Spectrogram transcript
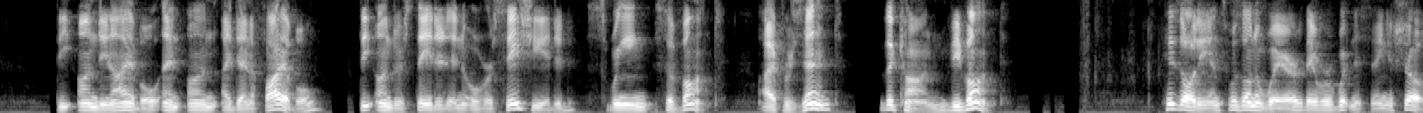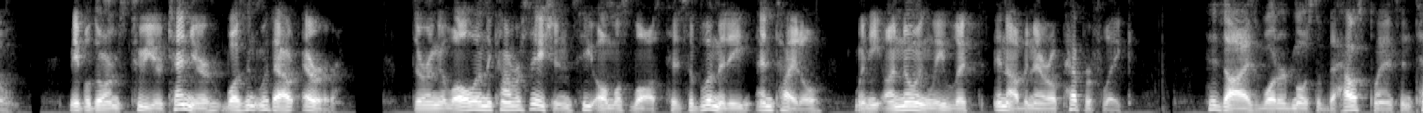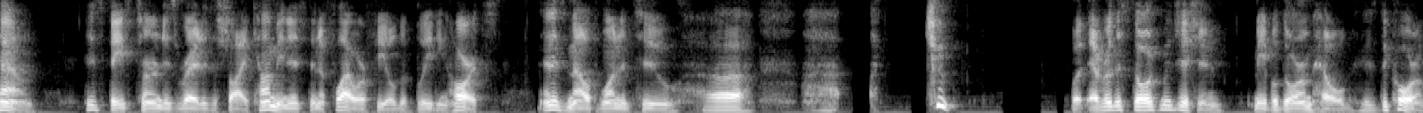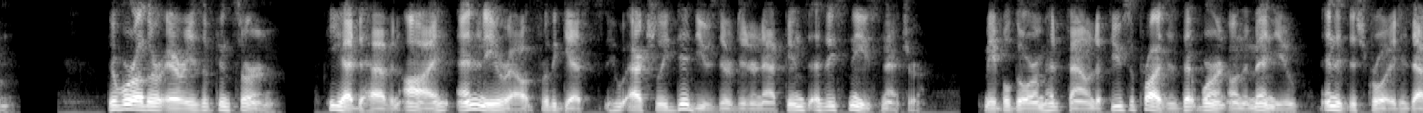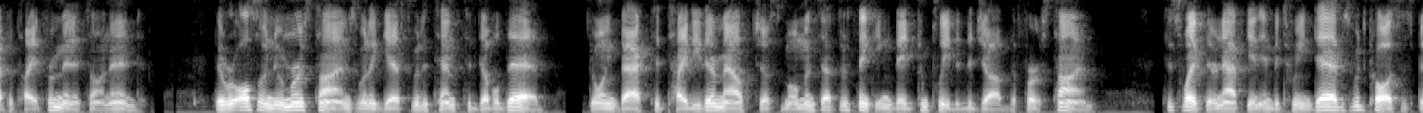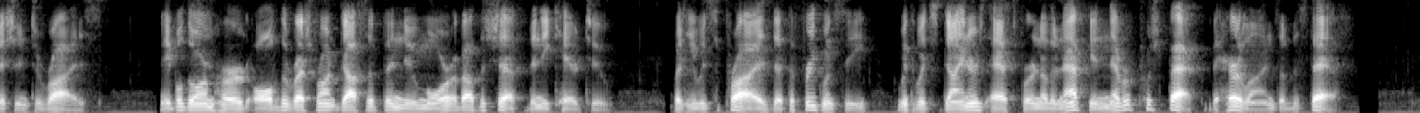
the undeniable and unidentifiable, the understated and oversatiated, swinging savant, I present the con vivant. His audience was unaware they were witnessing a show. Mapledorum's two year tenure wasn't without error. During a lull in the conversations, he almost lost his sublimity and title when he unknowingly licked an habanero pepper flake. His eyes watered most of the house plants in town. His face turned as red as a shy communist in a flower field of bleeding hearts, and his mouth wanted to, uh, uh chew. But ever the stoic magician, Mapledorum held his decorum. There were other areas of concern. He had to have an eye and an ear out for the guests who actually did use their dinner napkins as a sneeze snatcher. Mapledorum had found a few surprises that weren't on the menu, and it destroyed his appetite for minutes on end. There were also numerous times when a guest would attempt to double dab, going back to tidy their mouth just moments after thinking they'd completed the job the first time. To swipe their napkin in between dabs would cause suspicion to rise. Mapledorum heard all of the restaurant gossip and knew more about the chef than he cared to, but he was surprised at the frequency with which diners asked for another napkin never pushed back the hairlines of the staff.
